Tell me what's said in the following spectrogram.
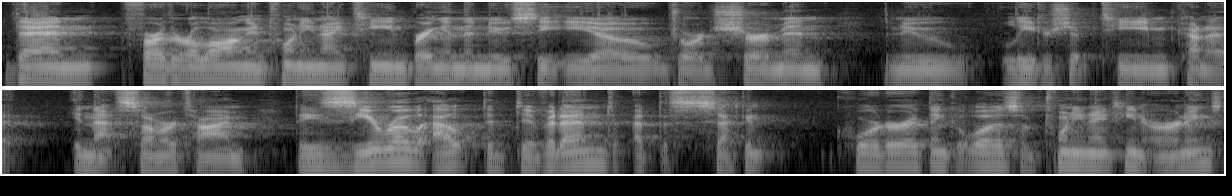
then, further along in 2019, bring in the new CEO, George Sherman, the new leadership team kind of in that summertime. They zero out the dividend at the second quarter, I think it was, of 2019 earnings,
